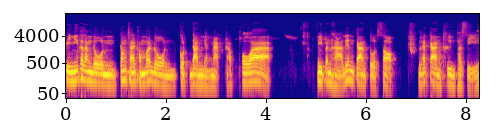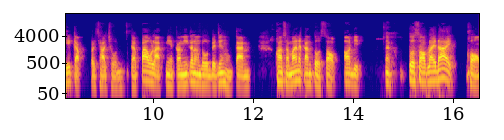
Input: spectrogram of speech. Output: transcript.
ปีนี้กำลังโดนต้องใช้คำว่าโดนกดดันอย่างหนักครับ เพราะว่ามีปัญหาเรื่องการตรวจสอบ และการคืนภาษีให้กับประชาชน แต่เป้าหลักเนี่ยตอนนี้กำลังโดนเป็นเรื่องของการความสามารถในการตรวจสอบออดิตตรวจสอบรายได้ของ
